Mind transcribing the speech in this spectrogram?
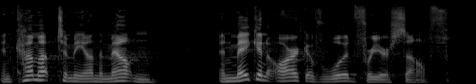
and come up to me on the mountain, and make an ark of wood for yourself.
